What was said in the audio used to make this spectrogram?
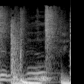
You're the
